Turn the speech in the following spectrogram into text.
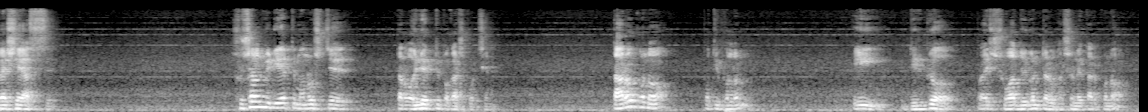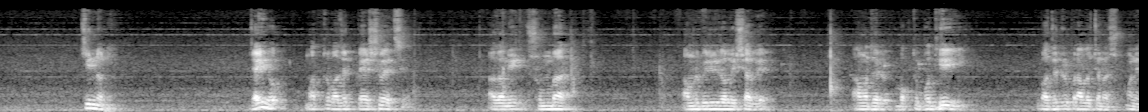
বেশে আসছে সোশ্যাল মিডিয়াতে মানুষ যে তার অভিব্যক্তি প্রকাশ করছেন তারও কোনো প্রতিফলন এই দীর্ঘ প্রায় সোয়া দুই ঘণ্টার ভাষণে তার কোনো চিহ্ন নেই। যাই হোক, মাত্র বাজেট পেশ হয়েছে। আগামী সোমবার আমরা বিরোধী দল হিসাবে আমাদের বক্তব্য দিয়েই বাজেটের উপর আলোচনা মানে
